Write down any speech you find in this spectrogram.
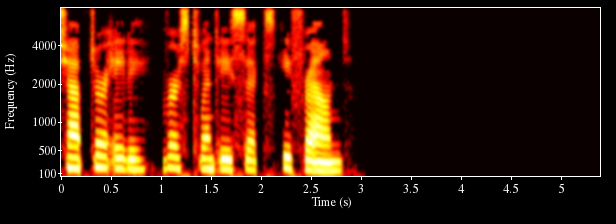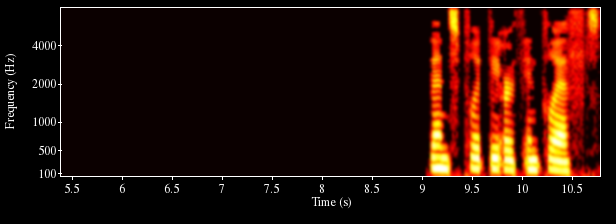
Chapter 80, verse 26 He frowned. Then split the earth in clefts.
